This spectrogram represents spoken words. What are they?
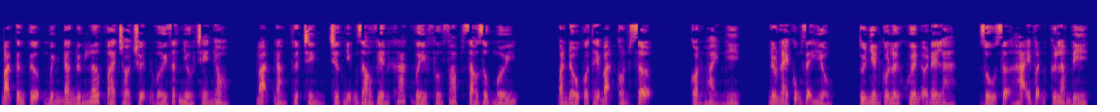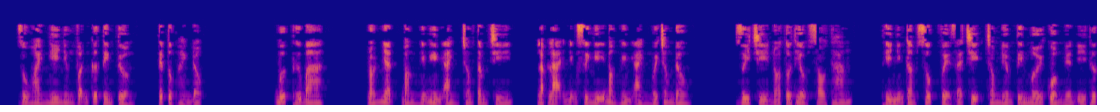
bạn tưởng tượng mình đang đứng lớp và trò chuyện với rất nhiều trẻ nhỏ, bạn đang thuyết trình trước những giáo viên khác về phương pháp giáo dục mới. Ban đầu có thể bạn còn sợ, còn hoài nghi, điều này cũng dễ hiểu. Tuy nhiên có lời khuyên ở đây là, dù sợ hãi vẫn cứ làm đi, dù hoài nghi nhưng vẫn cứ tin tưởng, tiếp tục hành động. Bước thứ ba, đón nhận bằng những hình ảnh trong tâm trí, lặp lại những suy nghĩ bằng hình ảnh mới trong đầu. Duy trì nó tối thiểu 6 tháng, thì những cảm xúc về giá trị trong niềm tin mới của miền ý thức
